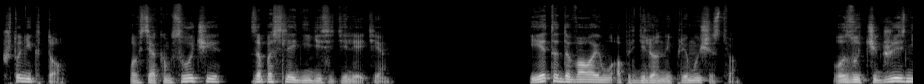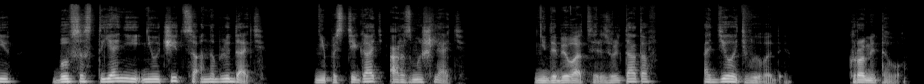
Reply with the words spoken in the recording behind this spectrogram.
что никто. Во всяком случае, за последние десятилетия. И это давало ему определенные преимущества. Лазутчик жизни был в состоянии не учиться, а наблюдать, не постигать, а размышлять, не добиваться результатов, а делать выводы. Кроме того,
